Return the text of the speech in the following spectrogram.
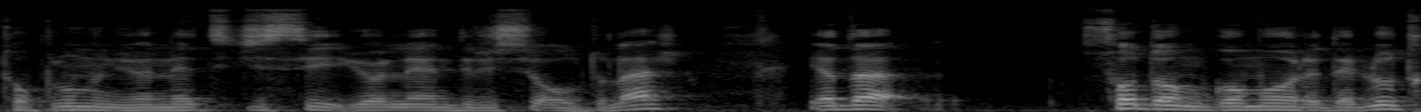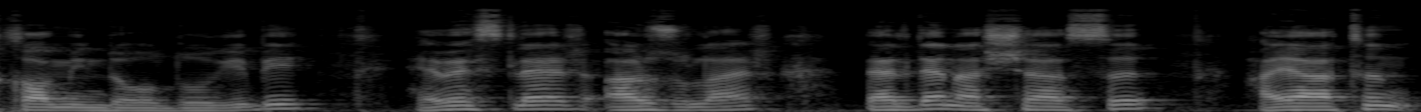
toplumun yöneticisi, yönlendiricisi oldular. Ya da Sodom Gomorre'de Lut kavminde olduğu gibi hevesler, arzular belden aşağısı hayatın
